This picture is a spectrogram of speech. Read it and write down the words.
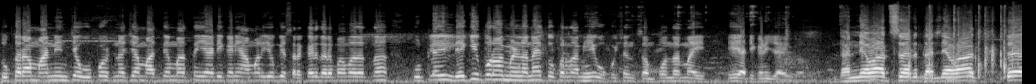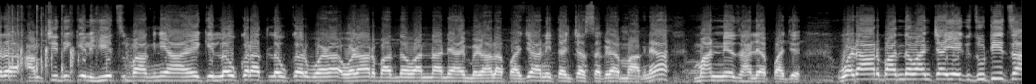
तुकाराम मानेंच्या उपोषणाच्या माध्यमातून या ठिकाणी आम्हाला योग्य सरकारी दरबारातनं कुठल्याही लेखी पुरावा मिळणार नाही तोपर्यंत आम्ही हे उपोषण संपवणार नाही हे या ठिकाणी जाहीर करतो धन्यवाद सर. धन्यवाद. तर आमची देखील हीच मागणी आहे की लवकरात लवकर वडा वडार बांधवांना न्याय मिळाला पाहिजे आणि त्यांच्या सगळ्या मागण्या मान्य झाल्या पाहिजे. वडार बांधवांच्या एकजुटीचा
